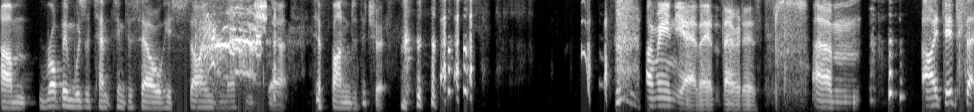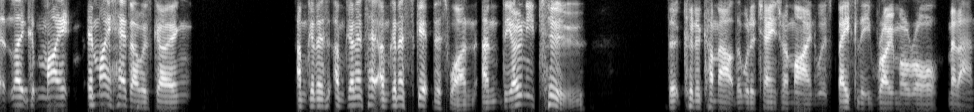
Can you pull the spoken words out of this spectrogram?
um, Robin was attempting to sell his signed Messi shirt to fund the trip. I mean, yeah, there, there it is. Um, I did set like my in my head. I was going. I'm gonna, I'm gonna take, I'm gonna skip this one, and the only two that could have come out that would have changed my mind was basically Roma or Milan.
